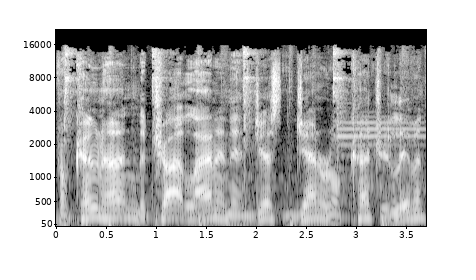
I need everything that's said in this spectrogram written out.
From coon hunting to trot lining and just general country living,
